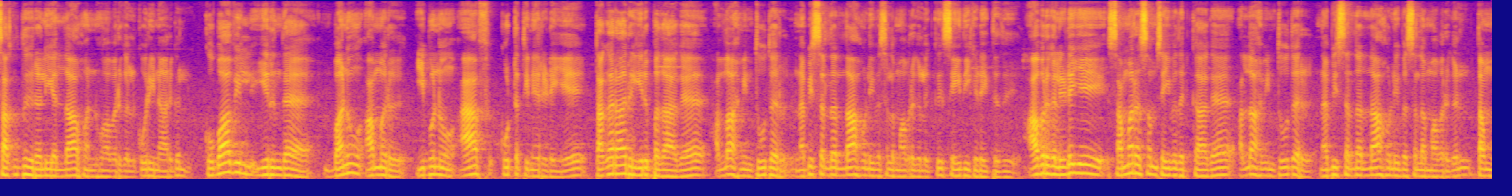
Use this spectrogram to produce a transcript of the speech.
சஹது அலி அல்லாஹ் அன்ஹு அவர்கள் கூறினார்கள் குபாவில் இருந்த பனு அமர் இபுனு ஆஃப் கூட்டத்தினரிடையே தகராறு இருப்பதாக அல்லாஹ்வின் தூதர் நபி ஸல்லல்லாஹு அலைஹி அவர்களுக்கு செய்தி கிடைத்தது. அவர்களிடையே சமரசம் செய்வதற்காக அல்லாஹ்வின் தூதர் நபி சல்லாஹ் அலிவசலம் அவர்கள் தம்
